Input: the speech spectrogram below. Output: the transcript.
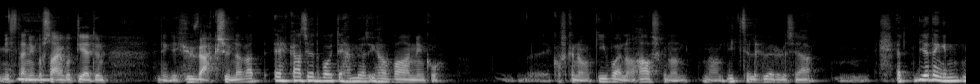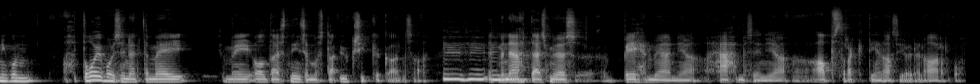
mistä mm. niin kuin saa jonkun tietyn jotenkin hyväksynnän. Ehkä asioita voi tehdä myös ihan vaan niin kuin, koska ne on kivoja, ne on hauskoja, ne on, ne on itselle hyödyllisiä. Et jotenkin niin kuin, toivoisin, että me ei, me ei oltaisi niin semmoista yksikkökansaa. Mm-hmm, että me mm-hmm. nähtäisiin myös pehmeän ja hähmäisen ja abstraktien asioiden arvo.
